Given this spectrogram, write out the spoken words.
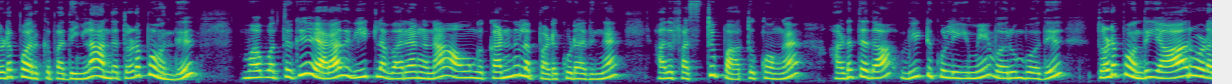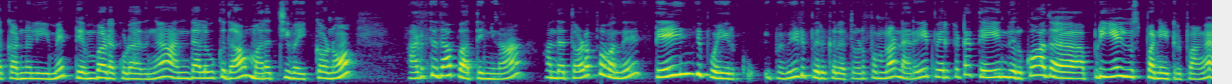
துடப்பம் இருக்குது பார்த்தீங்களா அந்த துடப்பம் வந்து ஒருத்தருக்கு யாராவது வீட்டில் வராங்கன்னா அவங்க கண்ணில் படக்கூடாதுங்க. அது ஃபஸ்ட்டு பார்த்துக்கோங்க அடுத்ததாக வீட்டுக்குள்ளேயுமே வரும்போது துடப்பம் வந்து யாரோட கண்ணுலேயுமே தெம்படக்கூடாதுங்க. அந்த அளவுக்கு தான் மறைச்சி வைக்கணும். அடுத்ததாக பார்த்தீங்கன்னா அந்த தொடப்பம் வந்து தேய்ந்து போயிருக்கும். இப்போ வீடு பெருக்கிற தொடப்பம்லாம் நிறைய பேர்கிட்ட தேய்ந்து இருக்கும். அதை அப்படியே யூஸ் பண்ணிகிட்ருப்பாங்க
